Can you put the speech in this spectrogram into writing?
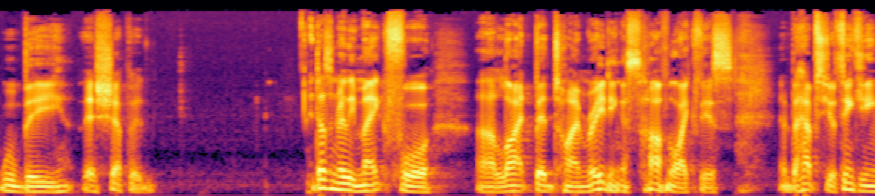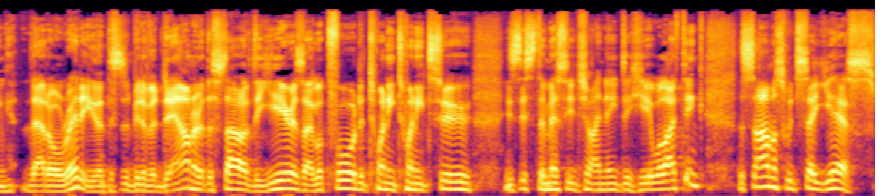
will be their shepherd. It doesn't really make for uh, light bedtime reading a psalm like this. And perhaps you're thinking that already, that this is a bit of a downer at the start of the year as I look forward to 2022. Is this the message I need to hear? Well, I think the psalmist would say yes.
